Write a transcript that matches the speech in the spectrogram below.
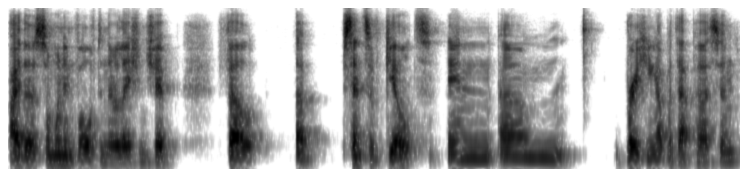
either someone involved in the relationship felt a sense of guilt in um, breaking up with that person,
